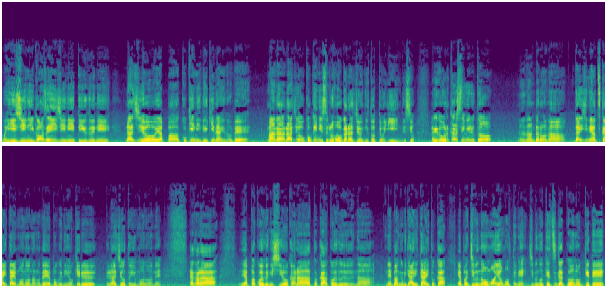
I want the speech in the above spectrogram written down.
まあ、イージーに行こうぜ、イージーにっていう風に、ラジオをやっぱコケにできないので、まあだからラジオをコケにする方がラジオにとってはいいんですよ。だけど俺からしてみると、なんだろうな、大事に扱いたいものなので、僕におけるラジオというものはね。だから、やっぱこういう風にしようかなとか、こういう風なね、番組でありたいとか、やっぱ自分の思いを持ってね、自分の哲学を乗っけて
